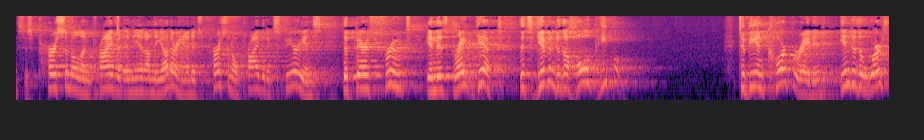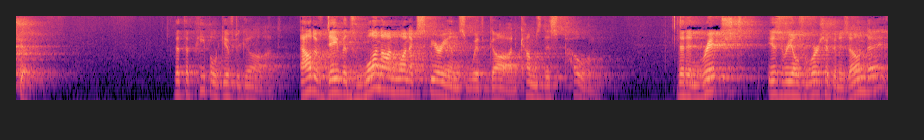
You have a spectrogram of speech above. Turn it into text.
This is personal and private, and yet on the other hand, it's personal, private experience that bears fruit in this great gift that's given to the whole people to be incorporated into the worship that the people give to God. Out of David's one on one experience with God comes this poem that enriched Israel's worship in his own day,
